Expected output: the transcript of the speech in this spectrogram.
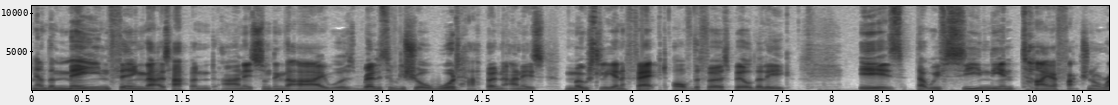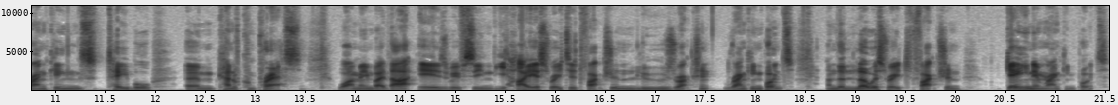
Now, the main thing that has happened, and is something that I was relatively sure would happen, and is mostly an effect of the first Builder League, is that we've seen the entire factional rankings table um, kind of compress. What I mean by that is we've seen the highest rated faction lose ranking points, and the lowest rated faction gain in ranking points.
